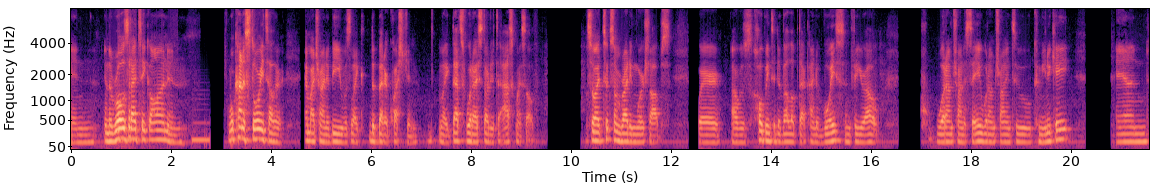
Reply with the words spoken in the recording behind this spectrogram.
and in the roles that I take on and what kind of storyteller am I trying to be was like the better question. Like that's what I started to ask myself. So I took some writing workshops where I was hoping to develop that kind of voice and figure out what I'm trying to say, what I'm trying to communicate. And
